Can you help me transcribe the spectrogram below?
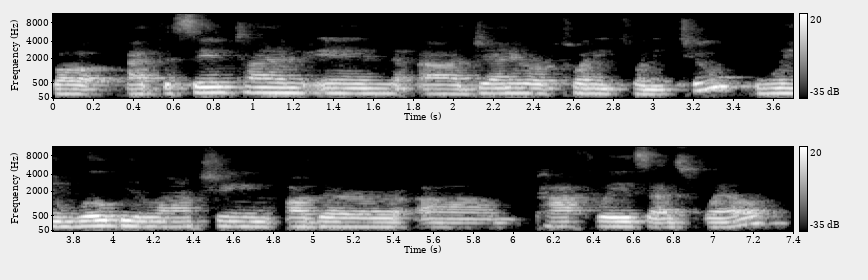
But at the same time, in uh, January of 2022, we will be launching other um, pathways as well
